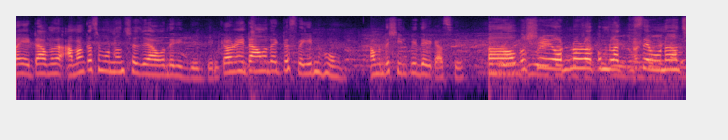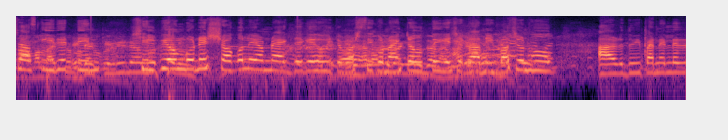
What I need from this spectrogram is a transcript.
না। এটা আমাদের আমার কাছে মনে হচ্ছে যে আমাদের ঈদের দিন। কারণ এটা আমাদের একটা সেকেন্ড হোম আমাদের শিল্পীদের কাছে। অবশ্যই অন্যরকম লাগতেছে, মনে হচ্ছে আজকে ঈদের দিন। শিল্পী অঙ্গনের সকলে আমরা এক জায়গায় হইতে পারছি, কোনো একটা উদ্যোগে সেটা নির্বাচন হোক। আর দুই প্যানেলের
